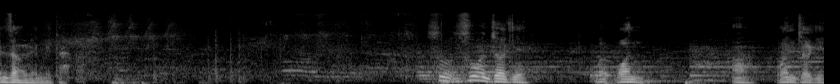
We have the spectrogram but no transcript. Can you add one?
인사 올립니다. 수, 수원 저기 원, 원. 어, 원 저기.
